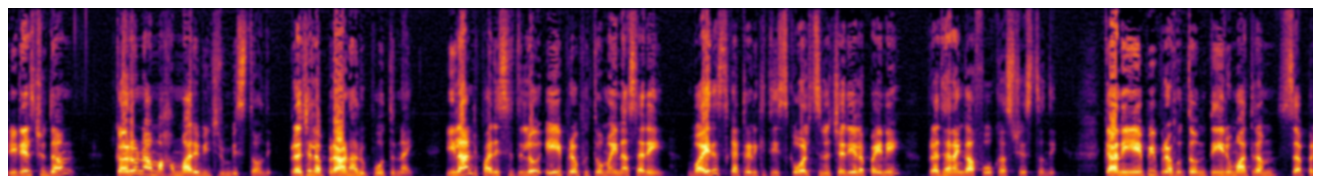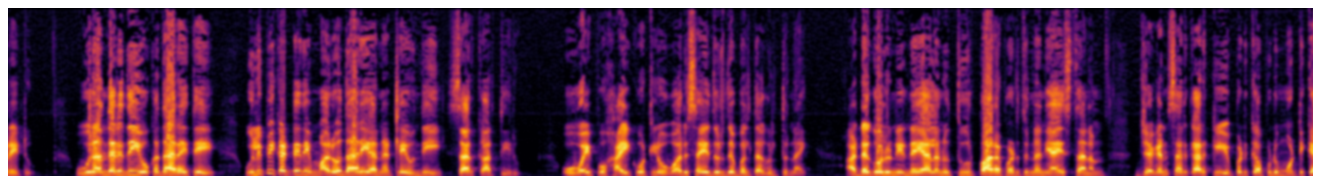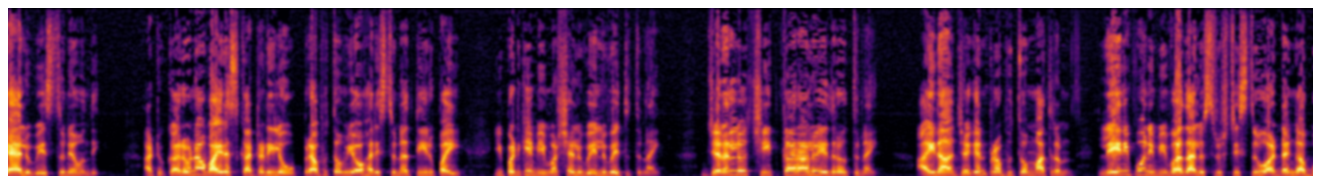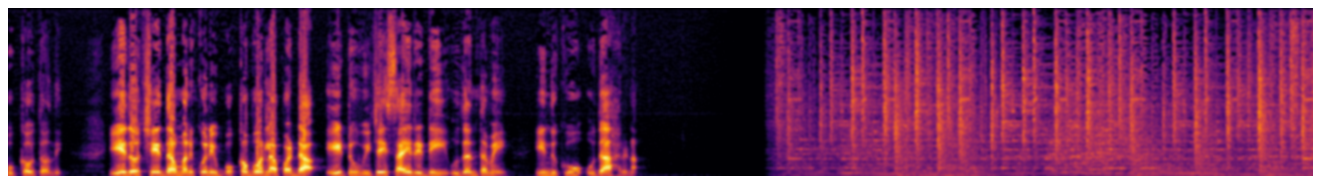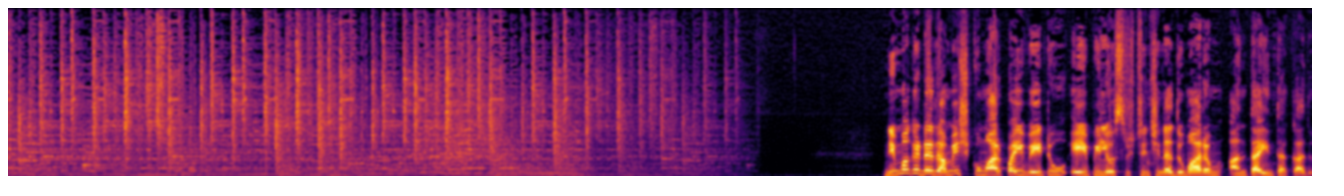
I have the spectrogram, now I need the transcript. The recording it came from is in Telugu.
డీటెయిల్స్ చూద్దాం. కరోనా మహమ్మారి విజృంభిస్తోంది. ప్రజల ప్రాణాలు పోతున్నాయి. ఇలాంటి పరిస్థితుల్లో ఏ ప్రభుత్వమైనా సరే వైరస్ కట్టడికి తీసుకోవాల్సిన చర్యలపైనే ప్రధానంగా ఫోకస్ చేస్తుంది. కానీ ఏపీ ప్రభుత్వం తీరు మాత్రం సపరేటు. ఊరందరిది ఒకదారైతే ఉలిపి కట్టేది మరో దారి అన్నట్లే ఉంది సర్కార్ తీరు. ఓవైపు హైకోర్టులో వరుస ఎదురుదెబ్బలు తగులుతున్నాయి. అడ్డగోలు నిర్ణయాలను తూర్పారపడుతున్న న్యాయస్థానం జగన్ సర్కార్కి ఎప్పటికప్పుడు మొట్టికాయలు వేస్తూనే ఉంది. అటు కరోనా వైరస్ కట్టడిలో ప్రభుత్వం వ్యవహరిస్తున్న తీరుపై ఇప్పటికే విమర్శలు వెల్లువెత్తుతున్నాయి. జనంలో చీత్కారాలు ఎదురవుతున్నాయి. అయినా జగన్ ప్రభుత్వం మాత్రం లేనిపోని వివాదాలు సృష్టిస్తూ అడ్డంగా బుక్ అవుతోంది. ఏదో చేద్దామనుకుని బొక్కబోర్లా పడ్డ ఏటు విజయసాయిరెడ్డి ఉదంతమే. ఇందుకు ఉదాహరణ. నిమ్మగడ్డ రమేష్ కుమార్ పై వేటు ఏపీలో సృష్టించిన దుమారం అంతా ఇంత కాదు.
